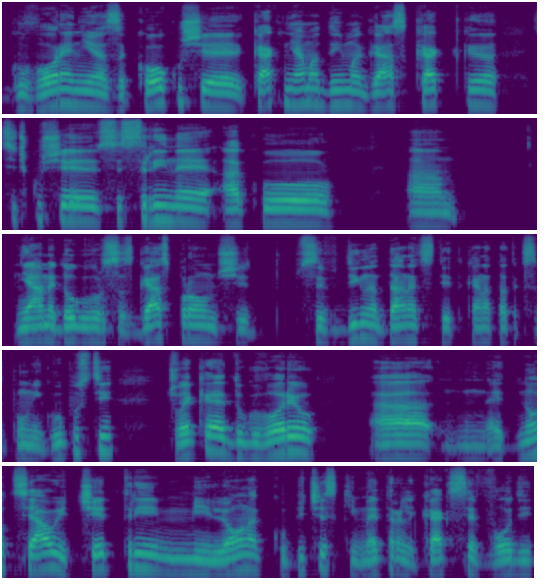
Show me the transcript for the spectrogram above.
говорения за колко ще, как няма да има газ, как а, всичко ще се срине, ако а, нямаме договор с Газпром, ще се вдигнат данъците и така нататък са пълни глупости. Човека е договорил а, 1,4 милиона кубически метра ли как се води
